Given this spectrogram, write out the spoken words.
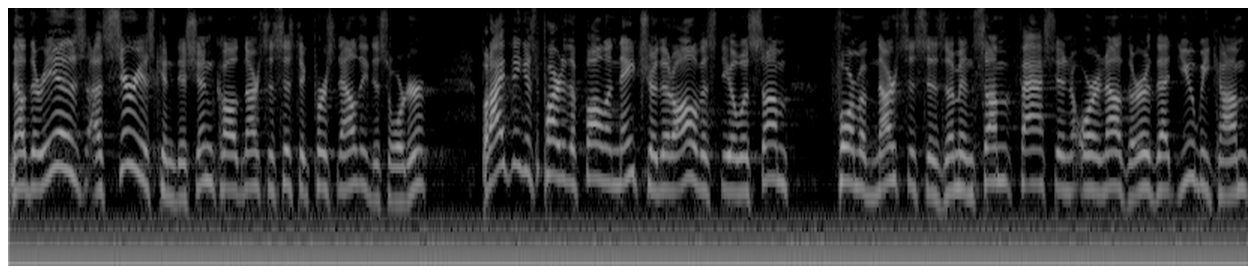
Now, there is a serious condition called narcissistic personality disorder, but I think it's part of the fallen nature that all of us deal with some form of narcissism in some fashion or another that you become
